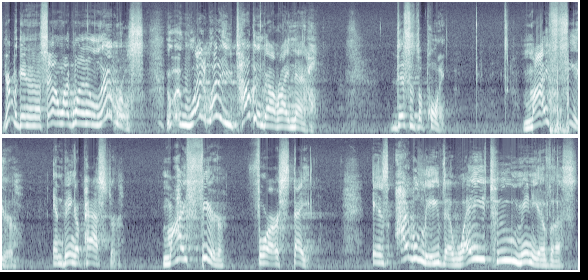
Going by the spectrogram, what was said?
you're beginning to sound like one of them liberals. What, what are you talking about right now? This is the point. My fear in being a pastor my fear for our state is I believe that way too many of us,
